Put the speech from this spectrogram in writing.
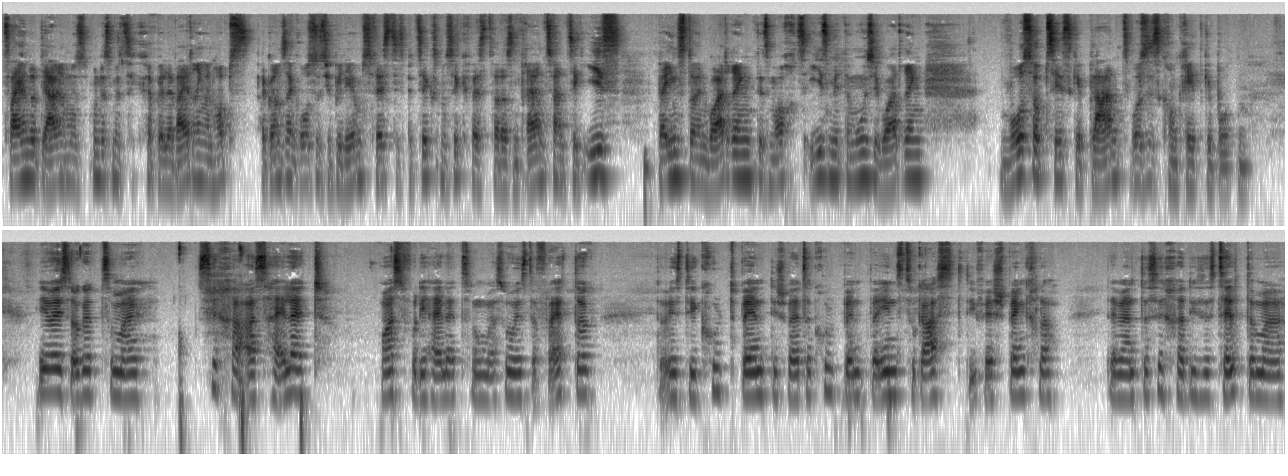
200 Jahre Mus- Bundesmusikkapelle Weidring und hab's ein ganz ein großes Jubiläumsfest, das Bezirksmusikfest 2023 ist bei uns da in Wadring. Das macht's ist mit der Musik Wadring. Was habt ihr jetzt geplant? Was ist konkret geboten? Ja, ich sage jetzt mal, sicher als Highlight, eins von den Highlights, sagen wir so, ist der Freitag. Da ist die Kultband, die Schweizer Kultband bei uns zu Gast, die Festbänkler. Die werden da sicher dieses Zelt einmal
